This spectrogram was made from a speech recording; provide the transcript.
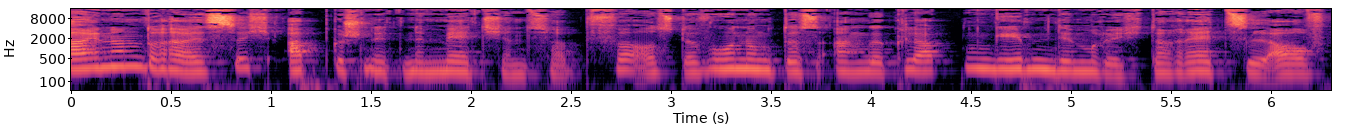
31 abgeschnittene Mädchenzöpfe aus der Wohnung des Angeklagten geben dem Richter Rätsel auf,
